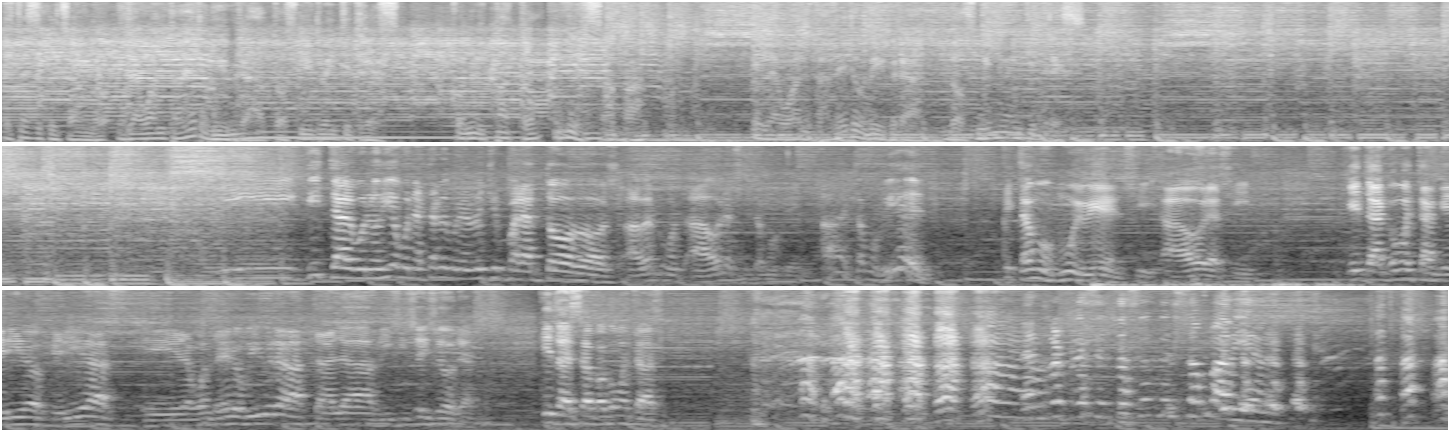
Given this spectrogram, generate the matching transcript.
Estás escuchando El Aguantadero Vibra 2023 con el Pato y el Zapa. El Aguantadero Vibra 2023. Y ¿qué tal? Buenos días, buenas tardes, buenas noches para todos. A ver cómo. Ahora sí estamos bien. Ah, estamos bien. Estamos muy bien, sí, ahora sí. ¿Qué tal? ¿Cómo están, queridos, queridas? Eh, el aguantadero vibra hasta las 16 horas. ¿Qué tal, Zapa? ¿Cómo estás? En representación del Zapa bien.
